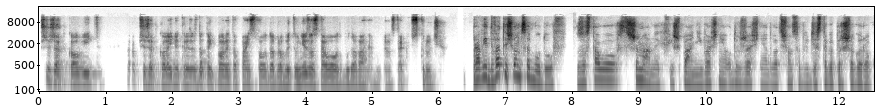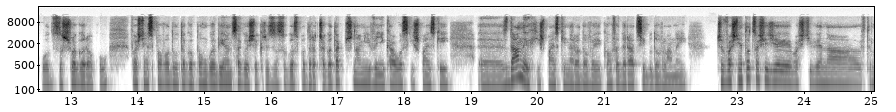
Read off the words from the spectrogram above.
Przyszedł COVID, przyszedł kolejny kryzys. Do tej pory to państwo dobrobytu nie zostało odbudowane, mówiąc tak w skrócie. Prawie 2000 budów zostało wstrzymanych w Hiszpanii właśnie od września 2021 roku, od zeszłego roku, właśnie z powodu tego pogłębiającego się kryzysu gospodarczego. Tak przynajmniej wynikało z hiszpańskiej, e, z danych Hiszpańskiej Narodowej Konfederacji Budowlanej. Czy właśnie to, co się dzieje właściwie na, w, tym,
